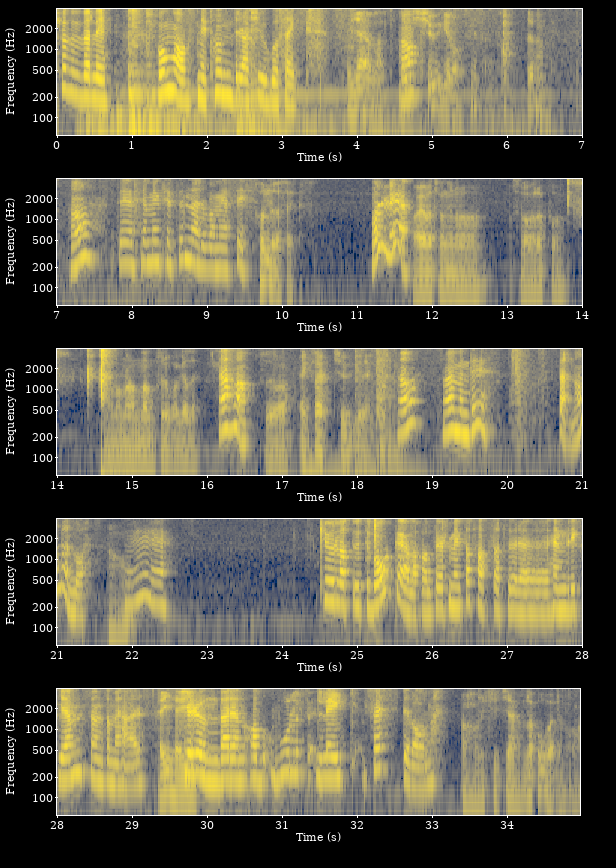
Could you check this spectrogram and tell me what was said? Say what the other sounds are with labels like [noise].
kör vi väl igång avsnitt 126. Åh jävlar. Det Ja. är 20 avsnitt alltså. Det Ja, det, jag minns inte när du var med sist. 106. Var det det? Ja, jag var tvungen att svara på när någon annan frågade. Jaha, Så det var exakt 20 veckor sedan. ja. ja men det är spännande ändå. Ja. Det är Kul att du är tillbaka i alla fall. För er som inte har fattat så är det Henrik Jensen som är här. Hej hej! Grundaren av Wolf Lake Festival. Ja, vilket jävla år det var.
